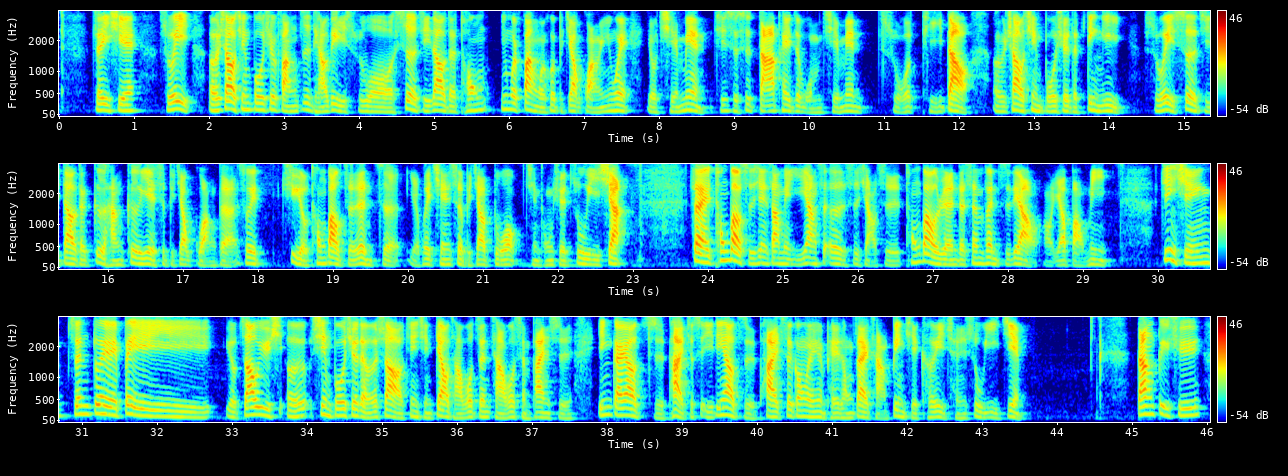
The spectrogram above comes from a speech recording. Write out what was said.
这一些。所以，儿少性剥削防治条例所涉及到的通，因为范围会比较广，因为有前面其实是搭配着我们前面所提到儿少性剥削的定义，所以涉及到的各行各业是比较广的，所以具有通报责任者也会牵涉比较多，请同学注意一下，在通报时限上面一样是二十四小时，通报人的身份资料哦要保密。进行针对被有遭遇儿性剥削的儿少进行调查或侦查或审判时，应该要指派，就是一定要指派社工人员陪同在场，并且可以陈述意见。当必须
